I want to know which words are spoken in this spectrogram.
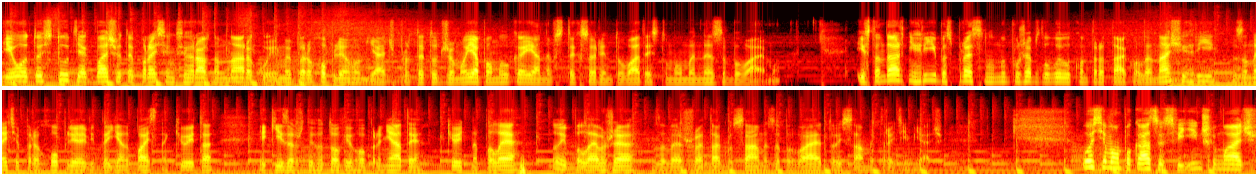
І от ось тут, як бачите, пресінг зіграв нам на руку і ми перехоплюємо м'яч. Проте тут же моя помилка, я не встиг зорієнтуватись, тому ми не забиваємо. І в стандартній грі без пресингу ми б уже б зловили контратаку, але в нашій грі Занеті перехоплює, віддає пас на Кьойта, який завжди готов його прийняти. Кьойт на Пеле, ну і Пеле вже завершує атаку сам і забиває той самий третій м'яч. Ось я вам показую свій інший матч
